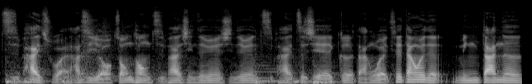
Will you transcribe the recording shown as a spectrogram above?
指派出来，它是由总统指派，行政院行政院指派这些各单位，这些单位的名单呢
